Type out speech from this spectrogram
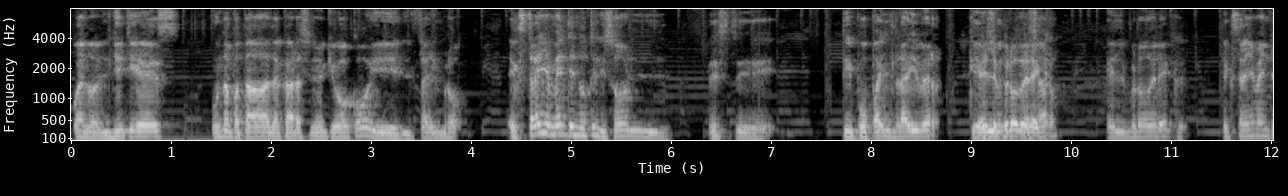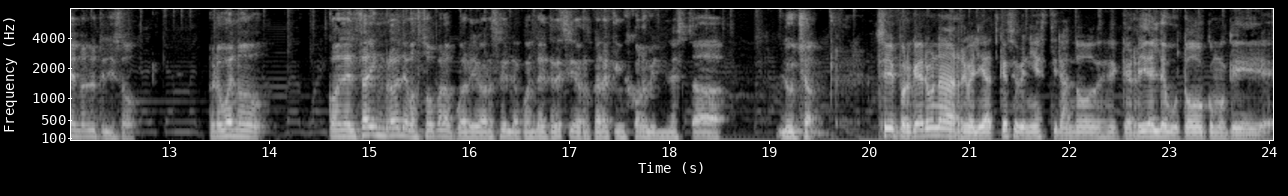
bueno, el GTS, una patada a la cara si no me equivoco, y el Flying Bro. Extrañamente no utilizó el, este, tipo Pile Driver, que El Broderick. utilizar. El Broderick, extrañamente no lo utilizó. Pero bueno, con el Flying Bro le bastó para poder llevarse la cuenta de tres y derrotar a King Corbin en esta lucha. Sí, porque era una rivalidad que se venía estirando desde que Riddle debutó, como que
